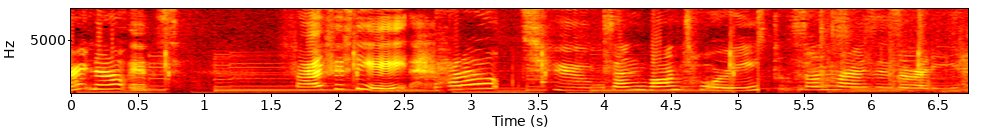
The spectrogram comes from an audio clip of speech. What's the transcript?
Right now it's 5.58. Head out to San Tori. Sunrise is already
